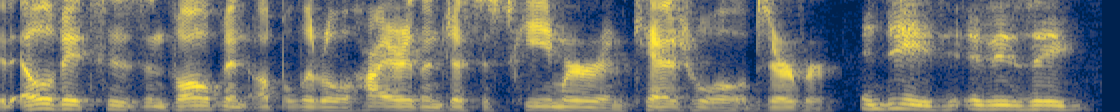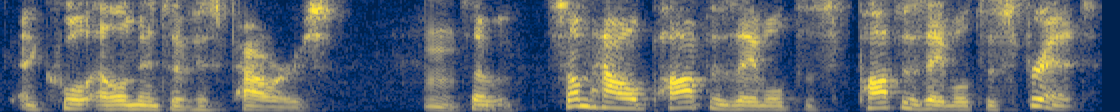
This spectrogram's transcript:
It elevates his involvement up a little higher than just a schemer and casual observer. Indeed, it is a, a cool element of his powers. Hmm. So somehow Popp is able to Popp is able to sprint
